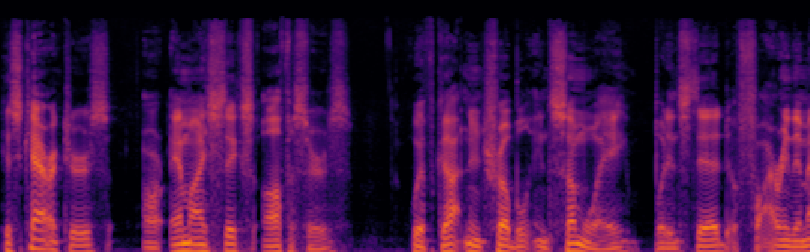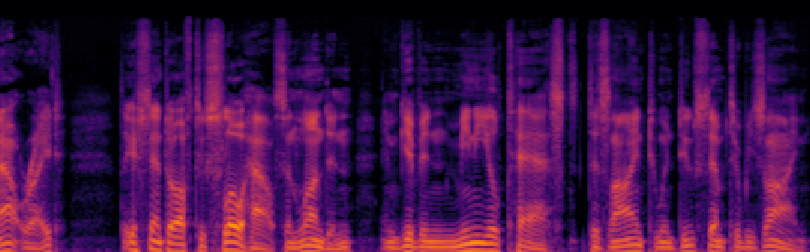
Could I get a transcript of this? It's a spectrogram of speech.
His characters are MI6 officers who have gotten in trouble in some way, but instead of firing them outright, they are sent off to Slough House in London and given menial tasks designed to induce them to resign.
